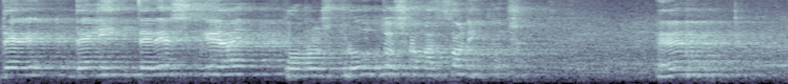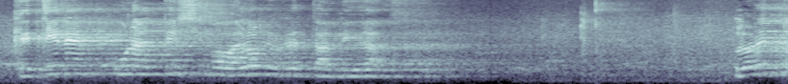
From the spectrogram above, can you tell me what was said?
del interés que hay por los productos amazónicos, que tienen un altísimo valor y rentabilidad. Loreto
